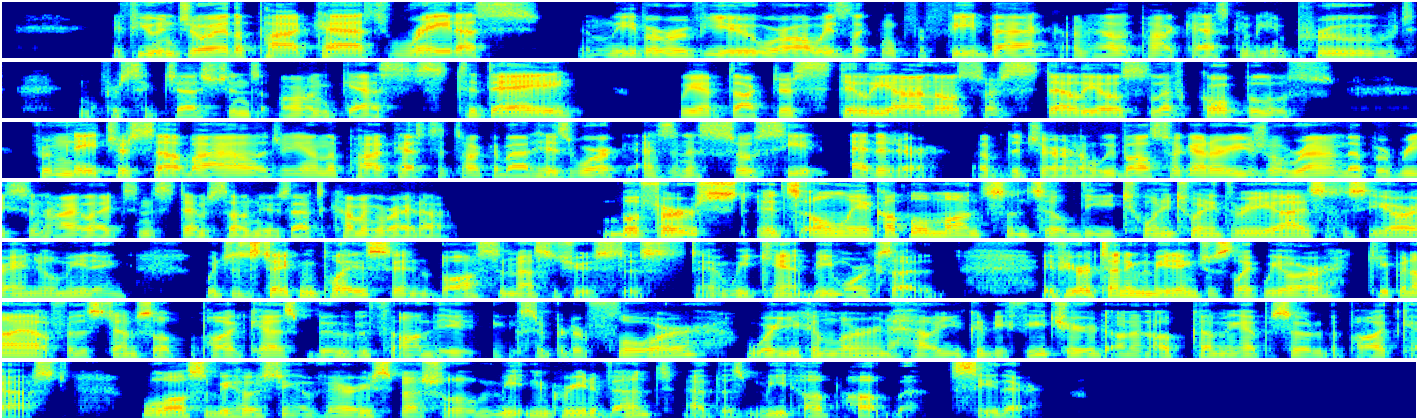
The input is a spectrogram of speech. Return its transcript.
If you enjoy the podcast, rate us and leave a review. We're always looking for feedback on how the podcast can be improved and for suggestions on guests. Today, we have Dr. Stylianos or Stelios Lefkopoulos from Nature Cell Biology on the podcast to talk about his work as an associate editor of the journal. We've also got our usual roundup of recent highlights and stem cell news. That's coming right up. But first, it's only a couple of months until the 2023 ISSCR annual meeting, which is taking place in Boston, Massachusetts, and we can't be more excited. If you're attending the meeting, just like we are, keep an eye out for the Stem Cell Podcast booth on the exhibitor floor, where you can learn how you could be featured on an upcoming episode of the podcast. We'll also be hosting a very special meet and greet event at this Meetup Hub. See you there.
